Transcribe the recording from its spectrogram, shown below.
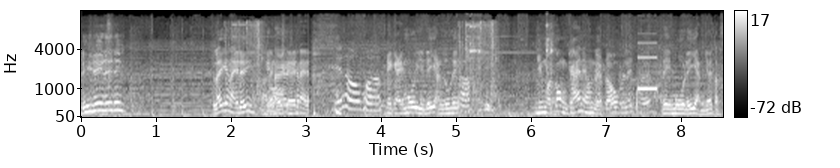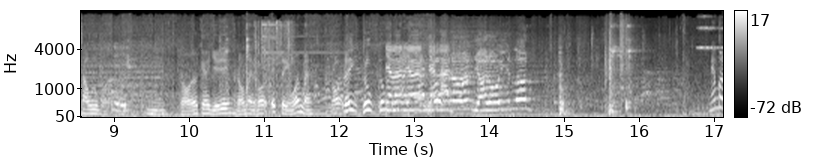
Đi đi đi đi. Lấy cái này đi. Cái này. Cái này dễ thương hả này cày mua gì để dành luôn đi. Nhưng mà có một cái này không đẹp đâu phải lấy đây mua để dành cho tập sau luôn. Gì? Rồi ok vậy? Đi rồi mày có ít tiền quá mà. Rồi đi rút rút. Nhanh lên nhanh lên nhanh lên giờ rồi nhanh lên. Nếu mà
